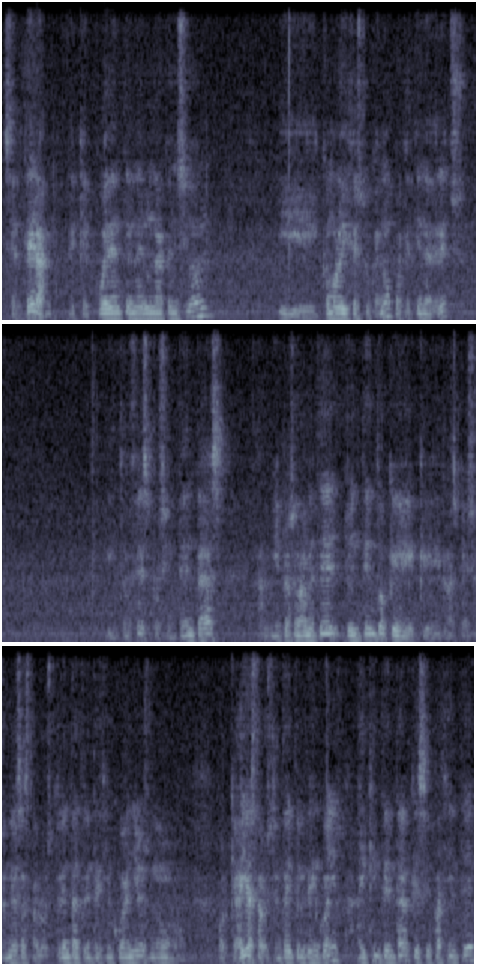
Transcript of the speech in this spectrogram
se enteran de que pueden tener una pensión y ¿cómo le dices tú que no? Porque tiene derecho. Y entonces, pues intentas, a mí personalmente, yo intento que, que las pensiones hasta los 30, 35 años no, porque ahí hasta los 30 y 35 años hay que intentar que ese paciente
